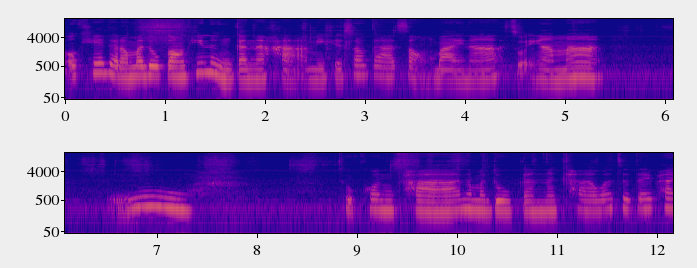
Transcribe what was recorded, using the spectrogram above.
โอเค เดี๋ยวเรามาดูกองที่หนึ่งกันนะคะ มีเคสเซลการ์ดสองใบนะ สวยงามมาก โอ้ ทุกคนคะเรามาดูกันนะคะว่าจะได้ไพ่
